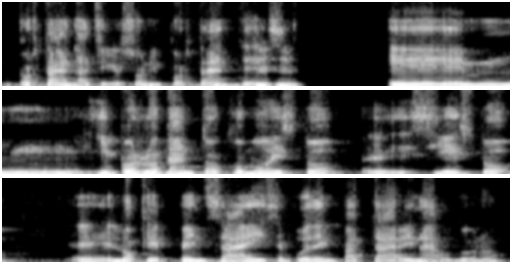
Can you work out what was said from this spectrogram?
importante, así que son importantes. y por lo tanto, ¿cómo esto, si esto, lo que pensáis, se puede impactar en algo, no?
